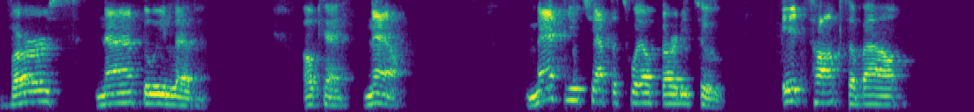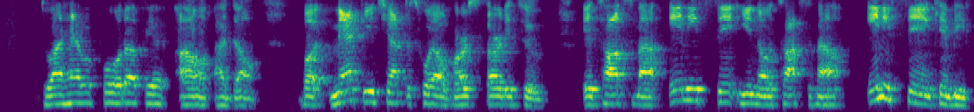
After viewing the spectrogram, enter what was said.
verse 9 through 11. Okay, now, Matthew chapter 12, 32. It talks about, do I have it pulled up here? Oh, I don't. But Matthew chapter 12, verse 32, it talks about any sin, you know, talks about any sin can be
